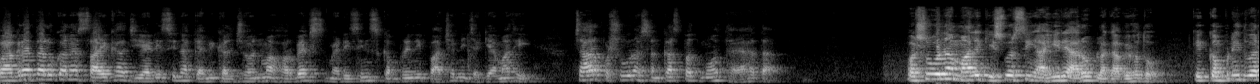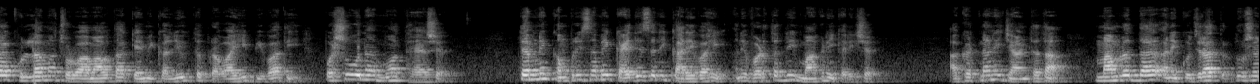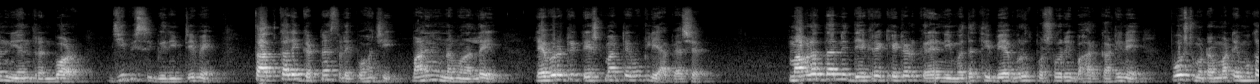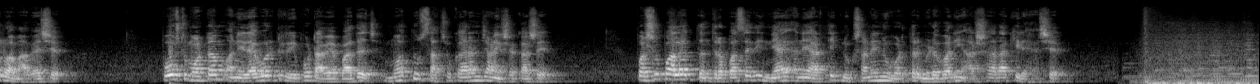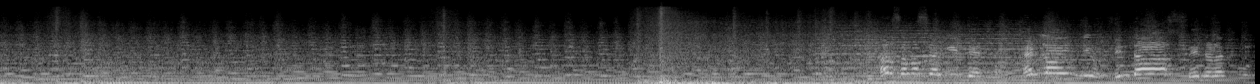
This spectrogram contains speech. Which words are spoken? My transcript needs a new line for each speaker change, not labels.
વાગરા તાલુકાના સાયખા જીઆઈડીસીના કેમિકલ ઝોનમાં હોર્બેક્સ મેડિસિન્સ કંપનીની પાછળની જગ્યામાંથી ચાર પશુઓના શંકાસ્પદ મોત થયા હતા. પશુઓના માલિક ઈશ્વરસિંહ આહિરે આરોપ લગાવ્યો હતો કે કંપની દ્વારા ખુલ્લામાં છોડવામાં આવતા કેમિકલયુક્ત પ્રવાહી પીવાથી પશુઓના મોત થયા છે. તેમણે કંપની સામે કાયદેસરની કાર્યવાહી અને વળતરની માગણી કરી છે. આ ઘટનાની જાણ થતાં મામલતદાર અને ગુજરાત પ્રદૂષણ નિયંત્રણ બોર્ડ, જીપીસીબીની ટીમે તાત્કાલિક ઘટના સ્થળે પહોંચી પાણીનો નમૂના લઈ લેબોરેટરી ટેસ્ટ માટે મોકલી આપ્યા છે. મામલતદારની દેખરેખ હેઠળ ક્રેનની મદદથી બે મૃત પશુઓને બહાર કાઢીને પોસ્ટમોર્ટમ માટે મોકલવામાં આવ્યા છે. પોસ્ટમોર્ટમ અને લેબોરેટરી રિપોર્ટ આવ્યા બાદ જ મોતનું સાચું કારણ જાણી શકાશે. પશુપાલક તંત્ર પાસેથી ન્યાય અને આર્થિક નુકસાનીનું વળતર મેળવવાની આશા રાખી રહ્યા છે.
સમસ્યા ગીર દેશ હેડલાઇન ન્યૂઝ બિંદાસ બેધડક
